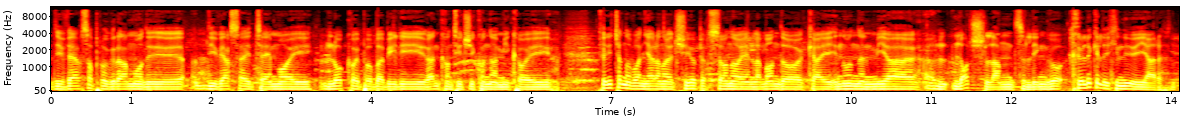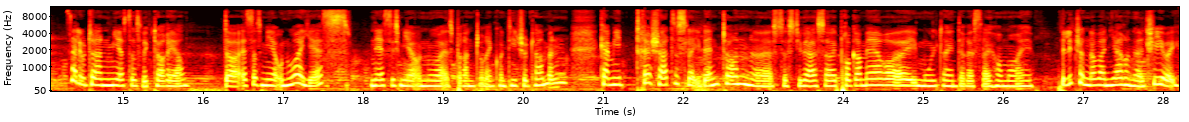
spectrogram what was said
diversa programo de diversaj temoj, lokoj por probabili, rancontici kun amikoj. Feliĉan novan jaron al ĉiuj personoj en la mondo, kaj nun en mia eh, loĝlandlingvo. lingo. Glücklich new. Saluton, mi estas Victoria. Da estas mia unua jes, ne estis mia unua Esperanto renkontiĝo tamen. Kaj mi tre ŝatas la eventon eh, estas diversaj programeroj multaj interesaj homoj. Feliĉan novan jaron al ĉiuj.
